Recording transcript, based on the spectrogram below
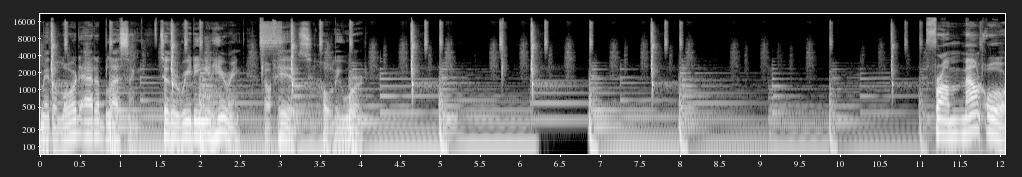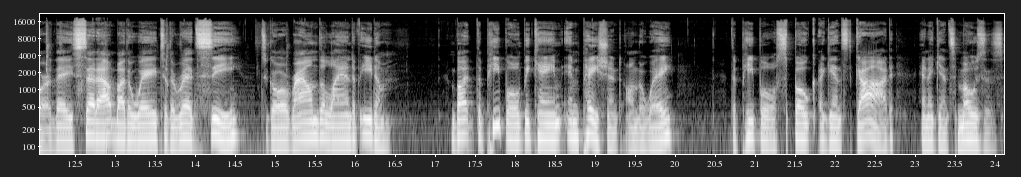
may the Lord add a blessing to the reading and hearing of His holy word. From Mount Hor, they set out by the way to the Red Sea to go around the land of Edom. But the people became impatient on the way. The people spoke against God and against Moses.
